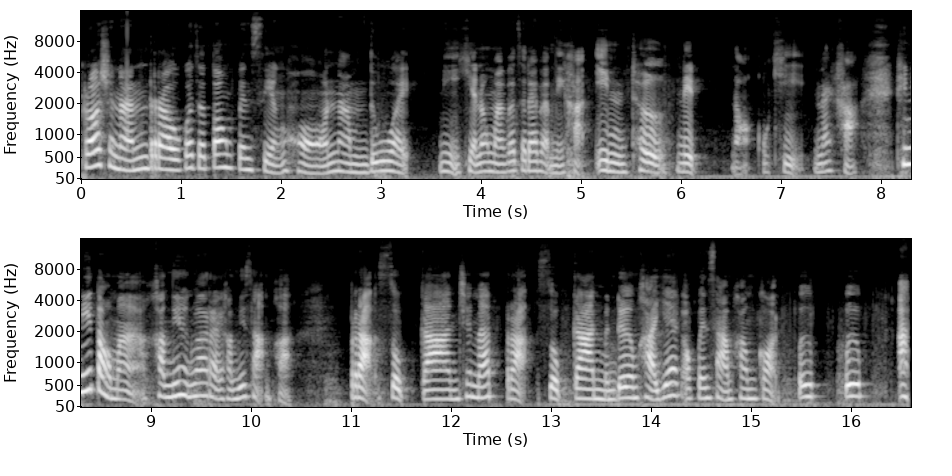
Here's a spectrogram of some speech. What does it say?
เพราะฉะนั้นเราก็จะต้องเป็นเสียงหอนำด้วย นี่เขียนออกมาก็จะได้แบบนี้ค่ะ internet เนาะโอเคนะคะ ทีนี้ต่อมาคำนี้เห็นว่าอะไรคำที่ 3 ค่ะ ประสบการณ์ใช่ไหมประสบการณ์เหมือนเดิมค่ะ แยกออกเป็น 3คำก่อนปึ๊บปึ๊บอะ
